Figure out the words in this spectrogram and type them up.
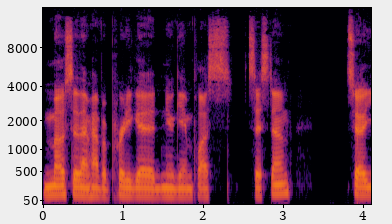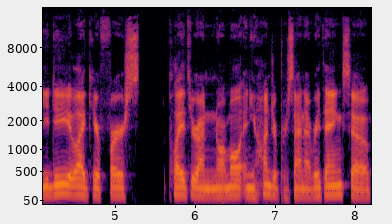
Most of them have a pretty good new game plus system. So you do like your first playthrough on normal, and you hundred percent everything. So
